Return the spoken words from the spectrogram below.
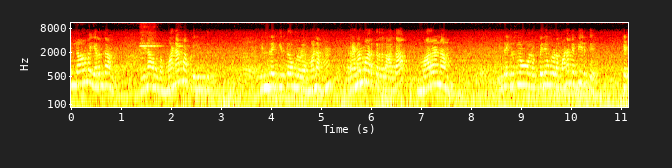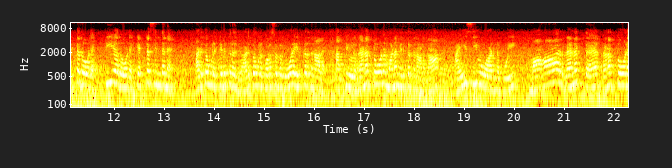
இல்லாமல் இறந்தாங்க. ஏன்னா அவங்க மனம் அப்படி இருந்தது. இன்றைக்கு இருக்கிறவங்களோட மனம் ரணமாக இருக்கிறதுனால தான் மரணம். இன்றைக்கு இருக்கிறவங்களோட பெரியவங்களோட மனம் எப்படி இருக்கு? கெட்டதோட தீயதோட கெட்ட சிந்தனை. அடுத்தவங்களை கெடுக்கிறது அடுத்தவங்களை குறை சொல்கிறதோட இருக்கிறதுனால. அப்படி ஒரு ரணத்தோட மனம் இருக்கிறதுனால தான் ஐசியூ வார்டில் போய் மகா ரணத்தை ரணத்தோட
